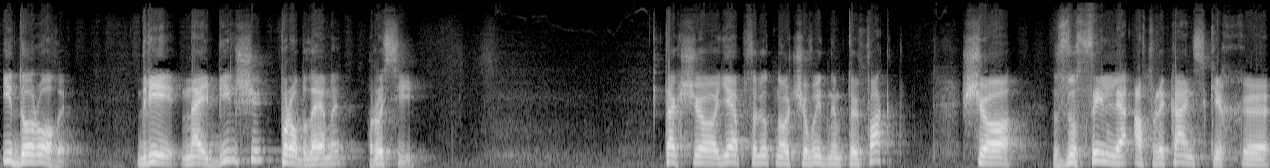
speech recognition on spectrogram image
і дороги. Дві найбільші проблеми Росії. Так що є абсолютно очевидним той факт, що зусилля африканських е,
